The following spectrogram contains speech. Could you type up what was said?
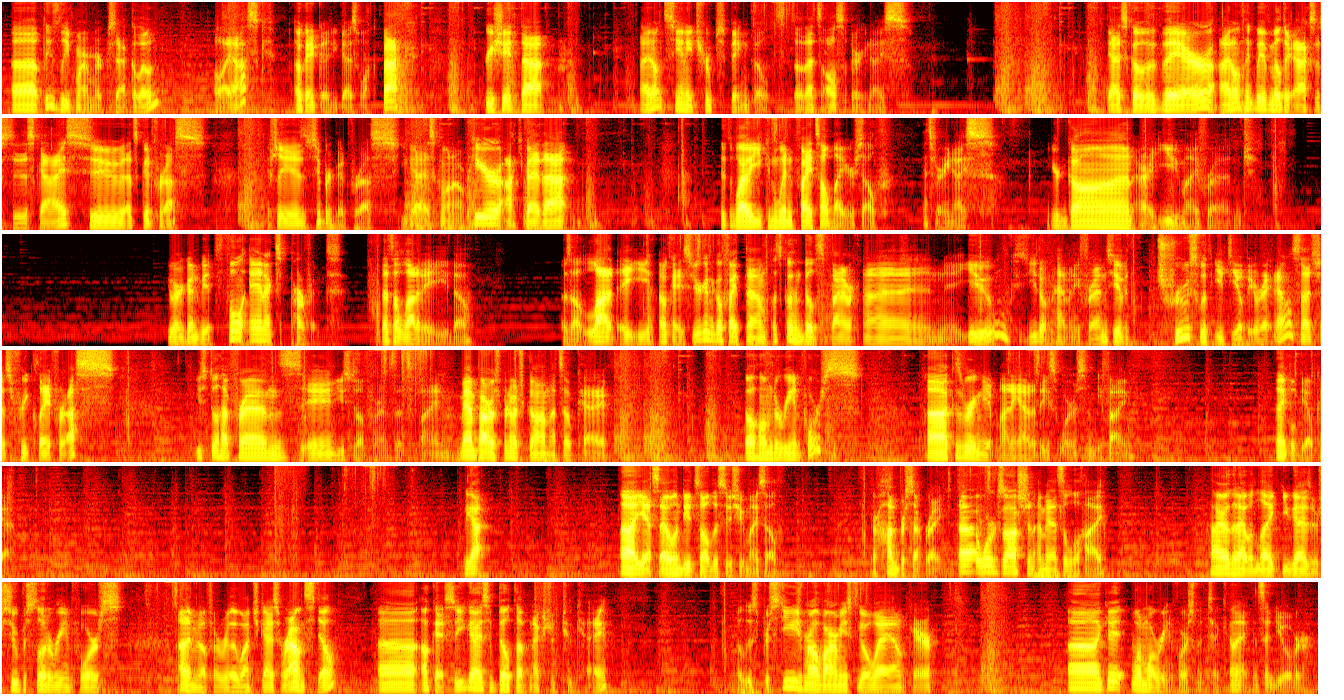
Uh, please leave my merc stack alone. All I ask. Okay, good. You guys walk back. Appreciate that. I don't see any troops being built, so that's also very nice. You guys go there. I don't think we have military access to this guy, so that's good for us. Actually, is super good for us. You guys come on over here, occupy that. This is why you can win fights all by yourself. That's very nice. You're gone. All right, you, my friend. You are going to be at full annex. Perfect. That's a lot of AE, though. There's a lot of AE. Okay, so you're to go fight them. Let's go ahead and build spy on you, because you don't have any friends. You have a truce with Ethiopia right now, so that's just free clay for us. You still have friends, and you still have friends. That's fine. Manpower is pretty much gone. That's okay. Go home to reinforce. Because uh, we're to get money out of these wars and be fine. I think we'll be okay. What do you got? Uh, yes, I will indeed solve this issue myself. You're 100% right. Uh, war exhaustion, I mean, that's a little high. Higher than I would like. You guys are super slow to reinforce. I don't even know if I really want you guys around still. Uh, okay, so you guys have built up an extra 2k. I lose prestige, morale of armies can go away, I don't care. Uh, get one more reinforcement tick, and then I can send you over.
